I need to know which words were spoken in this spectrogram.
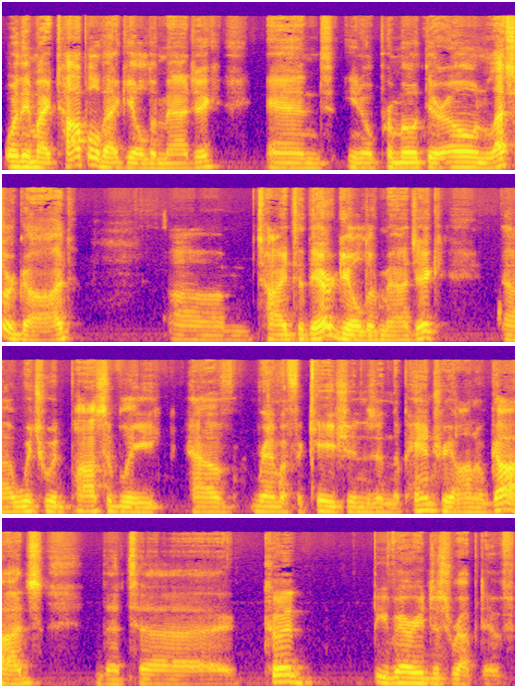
or they might topple that guild of magic and you know promote their own lesser god um, tied to their guild of magic, uh, which would possibly have ramifications in the pantheon of gods that uh, could be very disruptive.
